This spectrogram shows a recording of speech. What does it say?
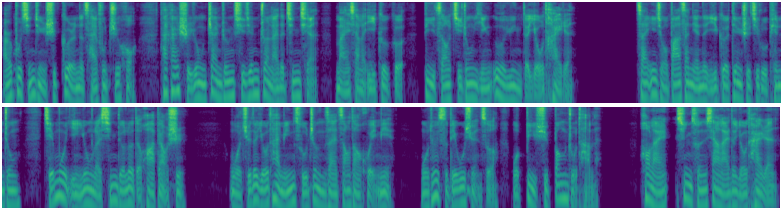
而不仅仅是个人的财富之后，他开始用战争期间赚来的金钱，买下了一个个必遭集中营厄运的犹太人。在一九八三年的一个电视纪录片中，节目引用了辛德勒的话，表示：“我觉得犹太民族正在遭到毁灭，我对此别无选择，我必须帮助他们。”后来，幸存下来的犹太人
